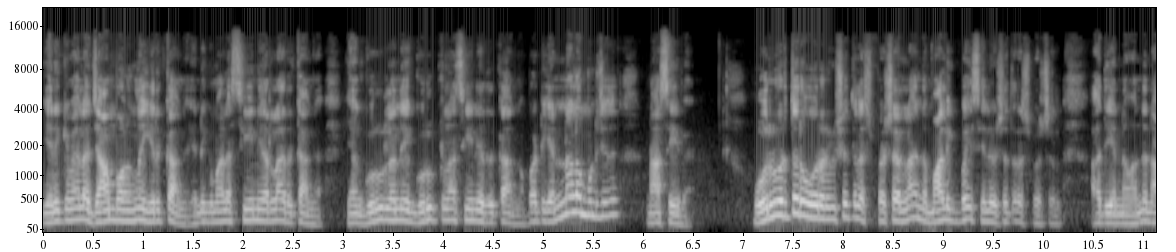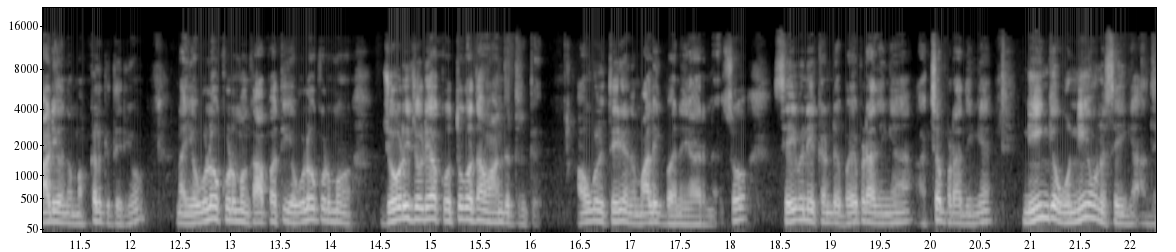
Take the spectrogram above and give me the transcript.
எனக்கு மேலே ஜாம்பவனுங்களாம் இருக்காங்க. எனக்கு மேலே சீனியர்லாம் இருக்காங்க. என் குருலேருந்து என் குருக்கெலாம் சீனியர் இருக்காங்க. பட் என்னால் முடிஞ்சது நான் செய்வேன். ஒரு ஒருத்தர் ஒரு ஒரு விஷயத்தில் ஸ்பெஷல்னால் இந்த மாலிக் பாய் சில விஷயத்தில் ஸ்பெஷல் அது என்னை வந்து நாடி வந்த மக்களுக்கு தெரியும். நான் எவ்வளோ குடும்பம் காப்பாற்றி எவ்வளோ குடும்பம் ஜோடி ஜோடியாக கொத்து கொத்தா வாழ்ந்துட்டுருக்கு அவங்களுக்கு தெரியும் அந்த மாலிக் பாய்னா யாருன்னு. ஸோ செய்வனை கண்டு பயப்படாதீங்க அச்சப்படாதீங்க. நீங்கள் ஒன்றே ஒன்று செய்யுங்க. அந்த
